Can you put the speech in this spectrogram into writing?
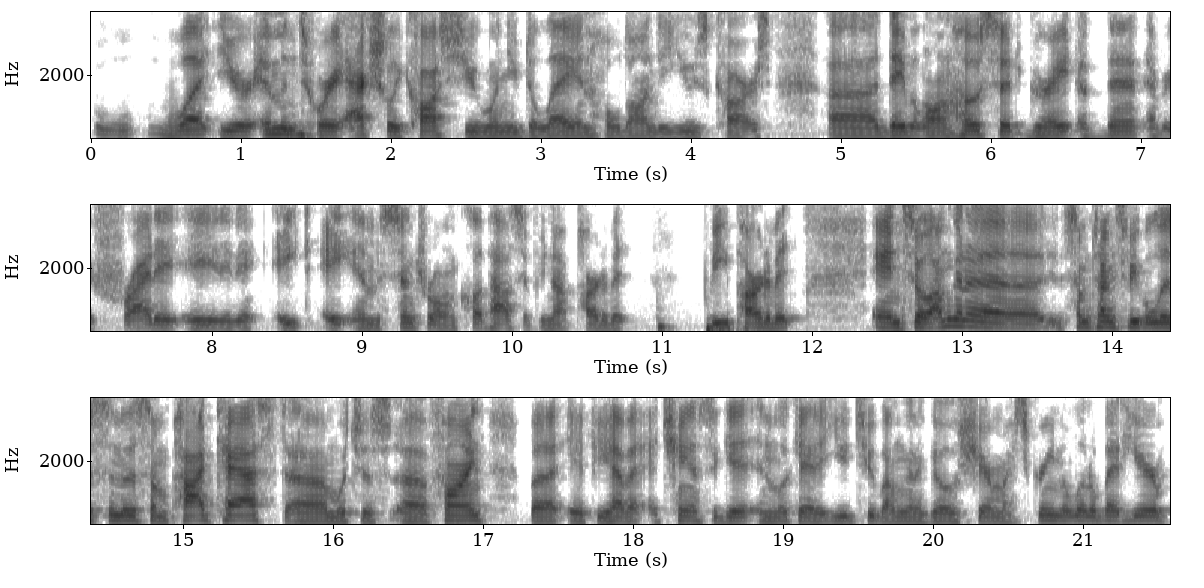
what your inventory actually costs you when you delay and hold on to used cars. Uh, David Long hosts it. Great event every Friday, 8, 8 a.m. Central on Clubhouse. If you're not part of it, be part of it. And so I'm going to, sometimes people listen to on podcast, um, which is uh, fine. But if you have a, a, chance to get and look at it YouTube, I'm going to go share my screen a little bit here.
